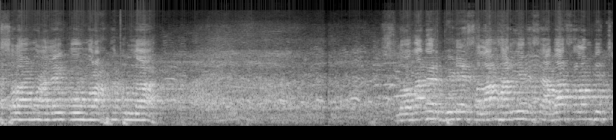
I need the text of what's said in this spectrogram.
আসসালামু আলাইকুম রহমতুল্লাহ স্লোগানের ভিড়ে সালাম হারিয়ে গেছে আবার সালাম দিচ্ছি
